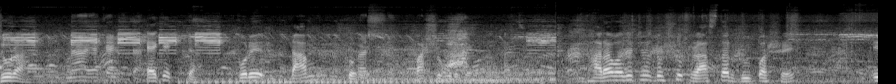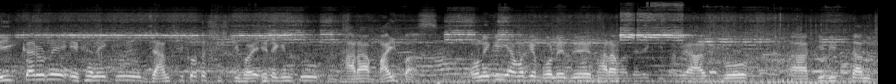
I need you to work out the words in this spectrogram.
জোড়া? না এক একটা। এক একটা। পরে দাম? পাঁচশো। করে। ভাড়া বাজারটার দর্শক রাস্তার দুপাশে এই কারণে এখানে একটু যান্ত্রিকতা সৃষ্টি হয়, এটা কিন্তু ধারা বাইপাস অনেকেই আমাকে বলে যে ধারা বাজারে কীভাবে আসব কী বৃত্তান্ত,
